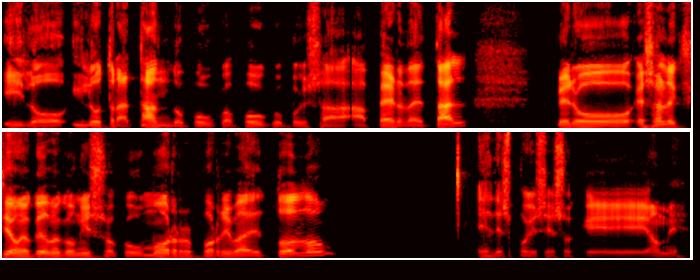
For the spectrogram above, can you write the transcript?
ilo, ilo tratando pouco a pouco pois a, a perda e tal, pero esa lección eu quedo con iso, co humor por riba de todo, e despois eso que, home,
